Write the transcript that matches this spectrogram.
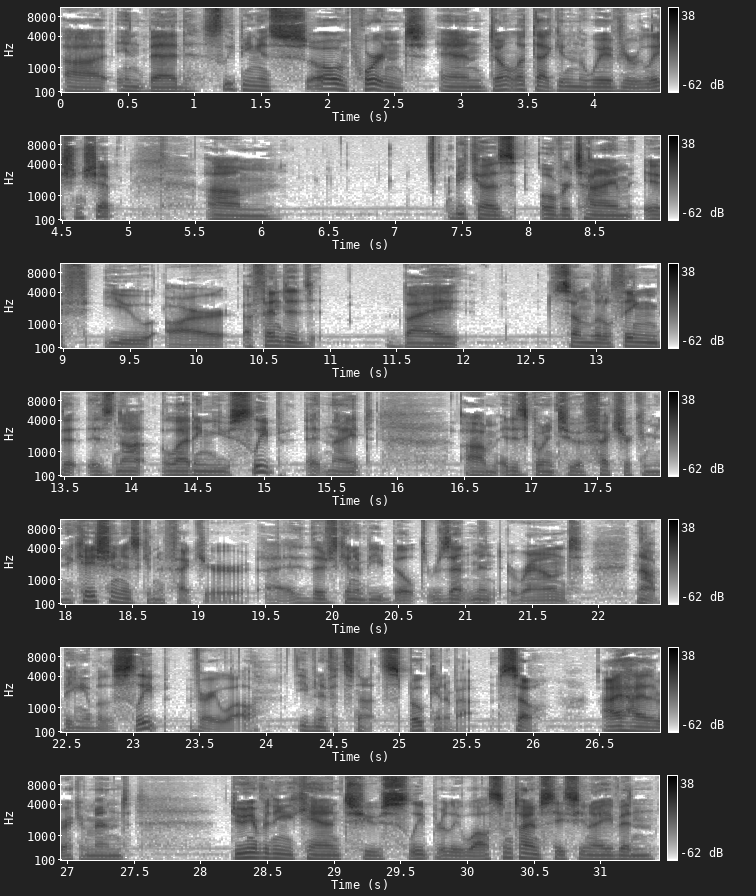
uh, in bed. Sleeping is so important, and don't let that get in the way of your relationship. Um, because over time, if you are offended by some little thing that is not letting you sleep at night, um, it is going to affect your communication. It's going to affect your. Uh, there's going to be built resentment around not being able to sleep very well, even if it's not spoken about. So, I highly recommend doing everything you can to sleep really well. Sometimes Stacy and I even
